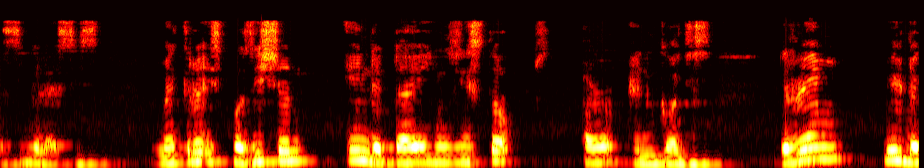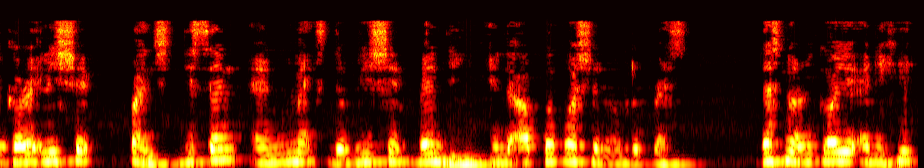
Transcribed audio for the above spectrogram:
a single axis. The material is positioned in the die using stops or and gauges. The ram with the correctly shaped punch descends and makes the V-shaped bending in the upper portion of the press. Does not require any heat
